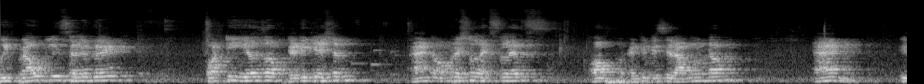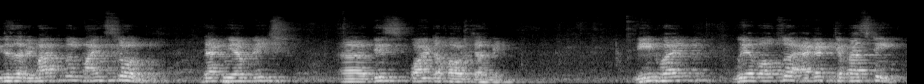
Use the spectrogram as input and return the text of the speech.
We proudly celebrate 40 years of dedication and operational excellence of NTPC Ramagundam and it is a remarkable milestone that we have reached uh, this point of our journey. Meanwhile, we have also added capacity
